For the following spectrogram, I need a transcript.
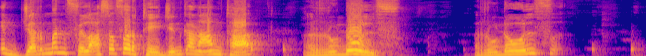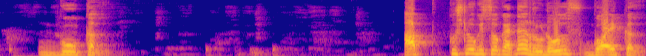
एक जर्मन फिलोसोफर थे जिनका नाम था रुडोल्फ। रुडोल्फ गोकल आप कुछ लोग इसको कहते हैं रुडोल्फ गोयकल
